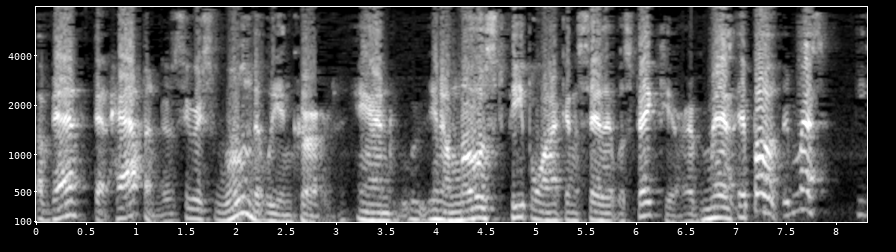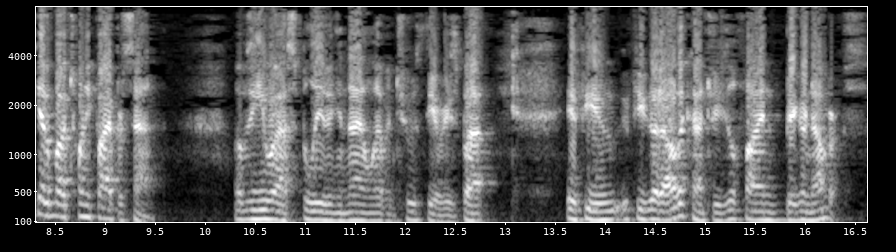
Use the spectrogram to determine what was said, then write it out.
event that happened, a serious wound that we incurred, and you know, most people aren't going to say that it was faked here. It, it, both, it you get about 25 percent of the U.S. believing in 9/11 truth theories, but if you if you go to other countries, you'll find bigger numbers.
